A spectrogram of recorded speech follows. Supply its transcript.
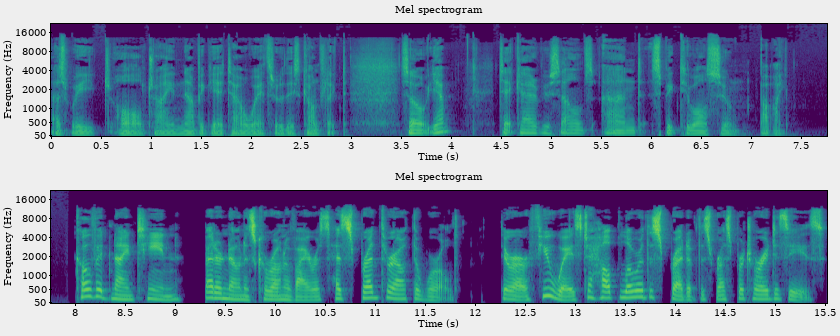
as we all try and navigate our way through this conflict. So, yeah, take care of yourselves and speak to you all soon. Bye bye. COVID 19, better known as coronavirus, has spread throughout the world. There are a few ways to help lower the spread of this respiratory disease.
